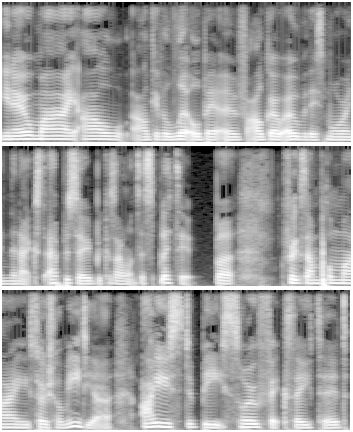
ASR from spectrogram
you know my i'll i'll give a little bit of i'll go over this more in the next episode because i want to split it but for example my social media i used to be so fixated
